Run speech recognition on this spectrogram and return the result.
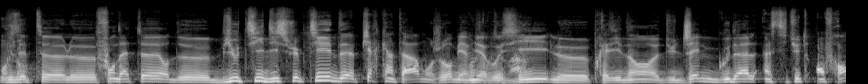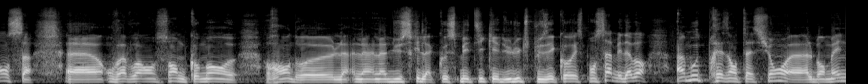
Vous êtes euh, le fondateur de Beauty Disrupted. Pierre Quintard, bonjour, bienvenue à vous aussi. Le président du Jane Goodall Institute en France. Euh, on va voir ensemble comment rendre l'industrie de la cosmétique et du luxe plus éco-responsable. Mais d'abord, un mot de présentation, Alban Main.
